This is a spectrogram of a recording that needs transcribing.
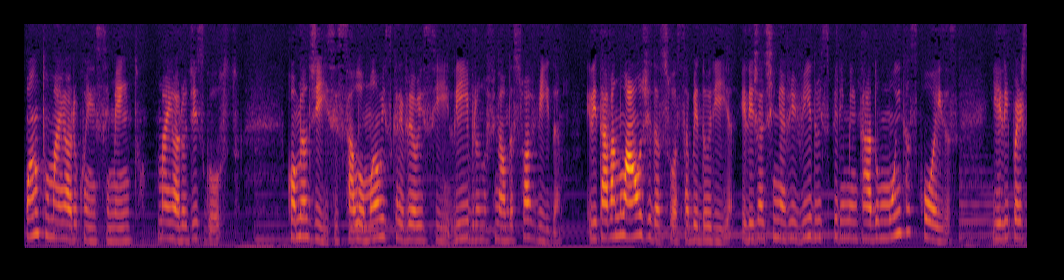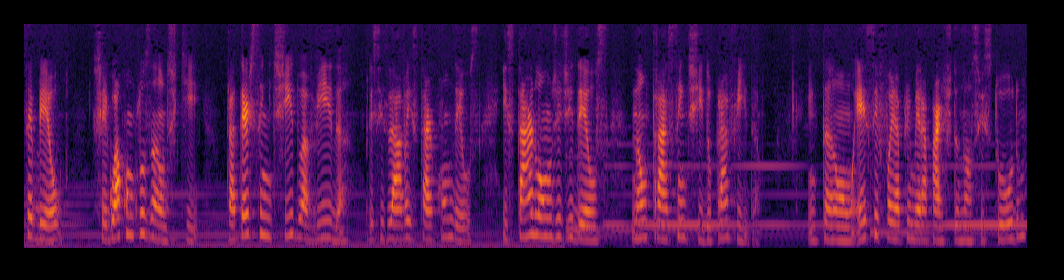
Quanto maior o conhecimento, maior o desgosto. Como eu disse, Salomão escreveu esse livro no final da sua vida. Ele estava no auge da sua sabedoria. Ele já tinha vivido e experimentado muitas coisas. E ele percebeu, chegou à conclusão de que, para ter sentido a vida, precisava estar com Deus estar longe de Deus não traz sentido para a vida. Então, esse foi a primeira parte do nosso estudo,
